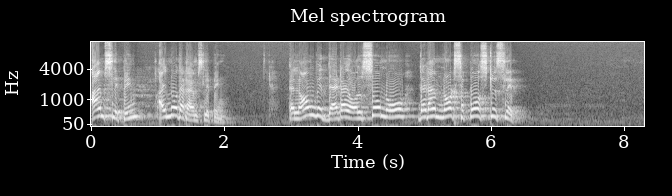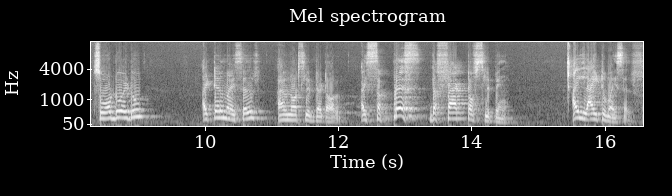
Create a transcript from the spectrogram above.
I am sleeping, I know that I am sleeping. Along with that, I also know that I am not supposed to sleep. So, what do I do? I tell myself I have not slept at all. I suppress the fact of sleeping. I lie to myself.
